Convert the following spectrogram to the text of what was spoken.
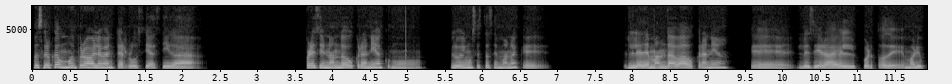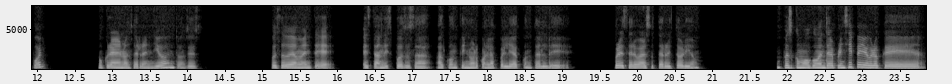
pues creo que muy probablemente Rusia siga presionando a Ucrania, como lo vimos esta semana, que le demandaba a Ucrania que les diera el puerto de Mariupol. Ucrania no se rindió, entonces, pues obviamente están dispuestos a, a continuar con la pelea con tal de preservar su territorio. Pues como comenté al principio, yo creo que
